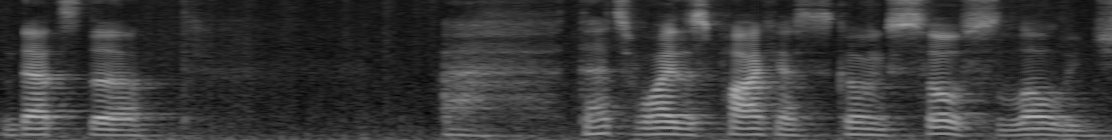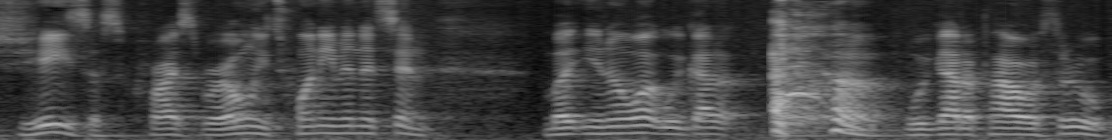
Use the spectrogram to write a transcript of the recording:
that's the uh, that's why this podcast is going so slowly. Jesus Christ, we're only 20 minutes in, but you know what? We gotta we gotta power through.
